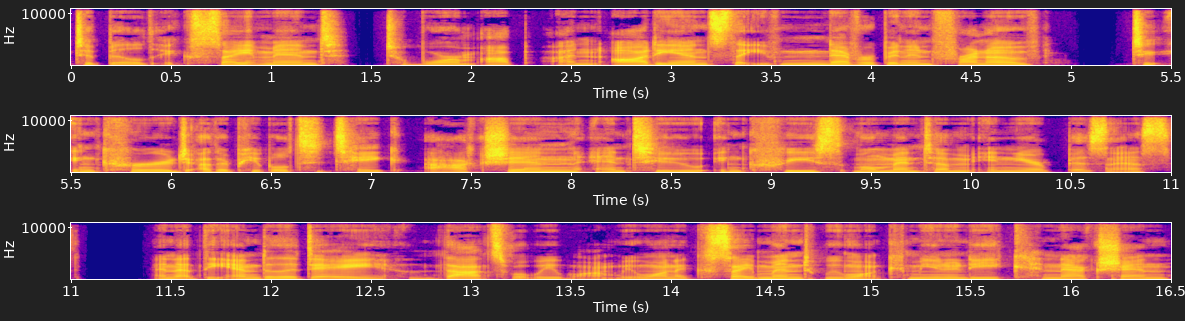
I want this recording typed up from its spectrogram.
to build excitement, to warm up an audience that you've never been in front of, to encourage other people to take action and to increase momentum in your business. And at the end of the day, that's what we want. We want excitement, we want community, connection,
